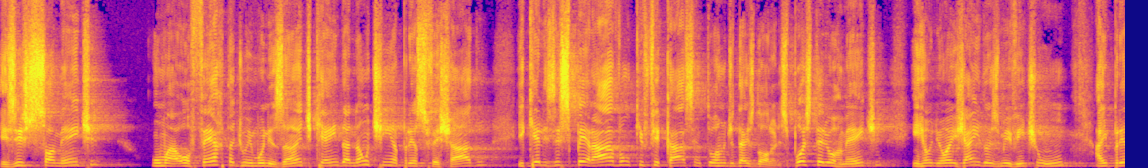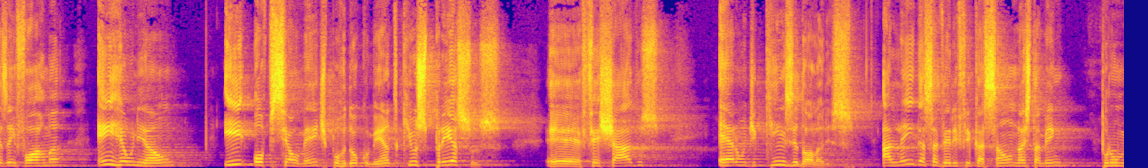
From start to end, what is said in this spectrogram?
Existe somente uma oferta de um imunizante que ainda não tinha preço fechado e que eles esperavam que ficasse em torno de 10 dólares. Posteriormente, em reuniões já em 2021, a empresa informa em reunião e oficialmente por documento que os preços é, fechados eram de 15 dólares. Além dessa verificação, nós também, por um,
